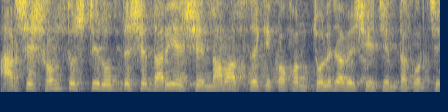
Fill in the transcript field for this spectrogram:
আর সে সন্তুষ্টির উদ্দেশ্যে দাঁড়িয়ে সে নামাজ রেখে কখন চলে যাবে, সে চিন্তা করছে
